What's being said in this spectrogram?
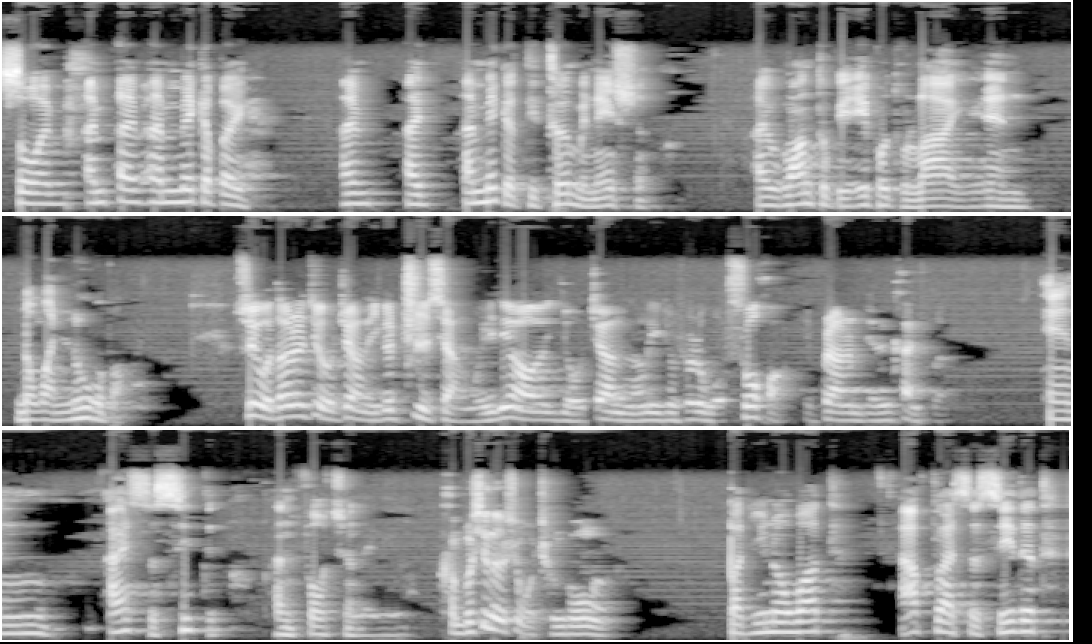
So I, I, I, I make up a, I, I, I make a determination. I want to be able to lie and no one knew about it. 所以我当时就有这样的一个志向，我一定要有这样的能力，就说是我说谎，也不让别人看出来。 And I succeeded, unfortunately. 很不幸的是，我成功了。 But you know what? After I succeeded,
